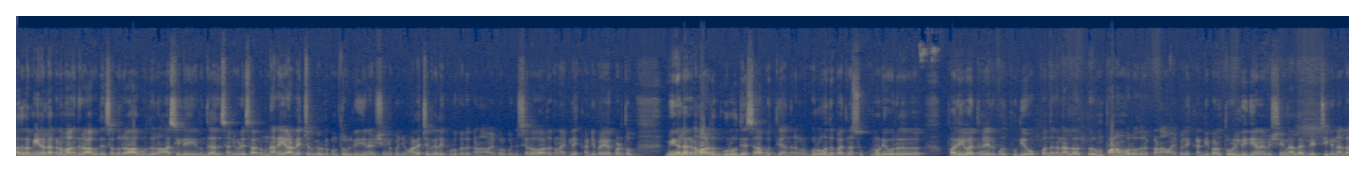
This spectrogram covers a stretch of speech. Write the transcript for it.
அதுக்கு மீன லக்னமாக இருந்து ராகு தேசம். ராகு வந்து ராசியிலே இருந்து அது சனியுடைய சார்ந்தும் நிறைய அலைச்சல்கள் இருக்கும். தொழில் ரீதியான விஷயங்கள் கொஞ்சம் அலைச்சல்களை கொடுக்கறதுக்கான வாய்ப்புகள் கொஞ்சம் செலவாகிறதுக்கான வாய்ப்புகளை கண்டிப்பாக ஏற்படுத்தும். மீன லக்னமாகிறது குரு தசா புத்தி அந்தரங்கள். குரு வந்து பார்த்திங்கன்னா சுக்கரனுடைய ஒரு பரிவர்த்தனையில் இருக்கும்போது புதிய ஒப்பந்தங்கள் நல்ல ஒரு பெரும் பணம் வருவதற்கான வாய்ப்புகளை கண்டிப்பாக தொழில் ரீதியான விஷயங்கள் நல்ல வெற்றிகள் நல்ல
